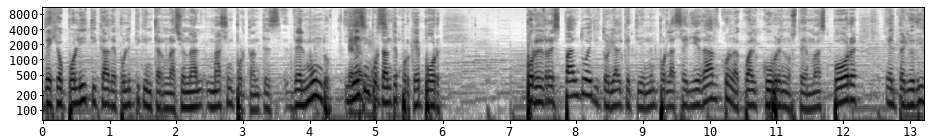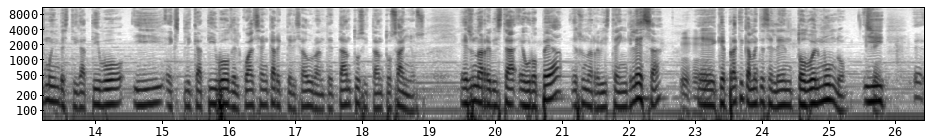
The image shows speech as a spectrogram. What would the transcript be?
de geopolítica, de política internacional más importantes del mundo. De y es más. importante porque por por el respaldo editorial que tienen, por la seriedad con la cual cubren los temas, por el periodismo investigativo y explicativo del cual se han caracterizado durante tantos y tantos años. Es una revista europea, es una revista inglesa, eh, que prácticamente se lee en todo el mundo. Y Sí. eh,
